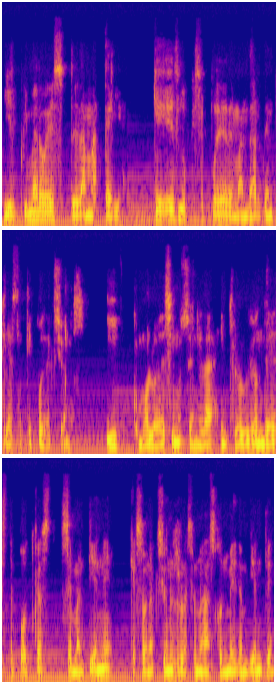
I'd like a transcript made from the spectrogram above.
y el primero es la materia. ¿Qué es lo que se puede demandar dentro de este tipo de acciones? Y, como lo decimos en la introducción de este podcast, se mantiene que son acciones relacionadas con medio ambiente,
